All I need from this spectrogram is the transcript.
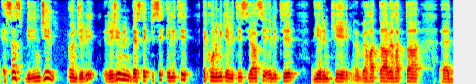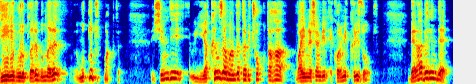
Esas birinci önceliği rejimin destekçisi eliti, ekonomik eliti, siyasi eliti diyelim ki ve hatta ve hatta e, dini grupları bunları mutlu tutmaktı. Şimdi yakın zamanda tabii çok daha vahimleşen bir ekonomik kriz oldu. Beraberinde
